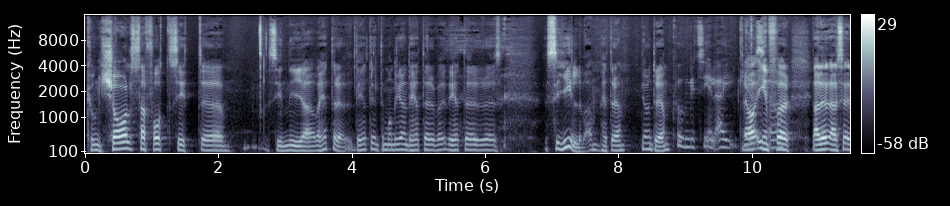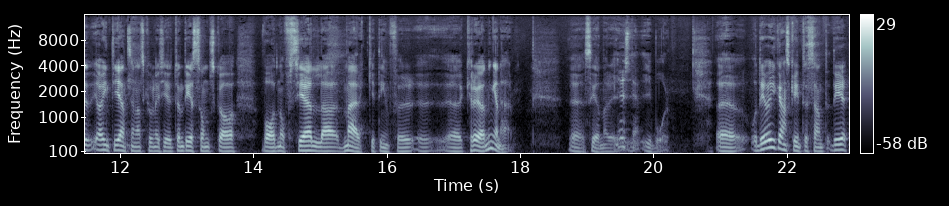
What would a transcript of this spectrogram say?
kung Charles har fått sitt eh, sin nya, vad heter det? Det heter inte monogram, det heter, det heter eh, sigill, va? Heter det? Gör inte det? Kungligt sigill? Ja, inför, ja, det, alltså, ja, inte egentligen hans kungliga sigill, utan det som ska vara det officiella märket inför eh, kröningen här eh, senare i, i vår. Uh, och det var ju ganska intressant. Det,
